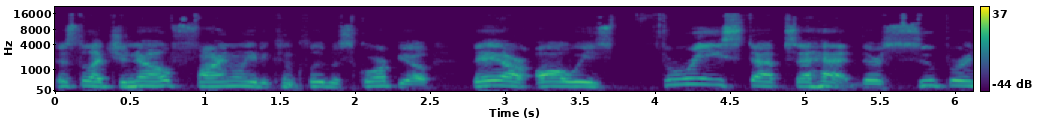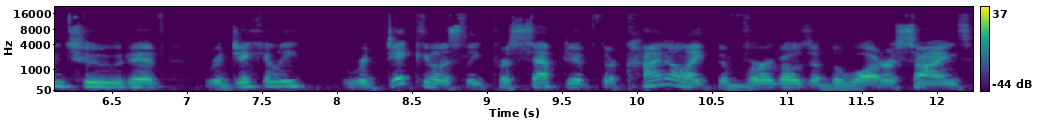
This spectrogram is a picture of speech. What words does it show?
Just to let you know, finally, to conclude with Scorpio, they are always three steps ahead. They're super intuitive, ridiculously, ridiculously perceptive. They're kind of like the Virgos of the water signs.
